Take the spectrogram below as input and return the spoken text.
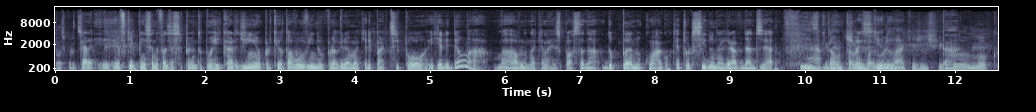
Pós-produção. Cara, eu fiquei pensando em fazer essa pergunta pro Ricardinho, porque eu tava ouvindo o programa que ele participou e ele deu uma, uma aula naquela resposta da, do pano com água que é torcido na gravidade zero. Física, então né? Tinha um talvez bagulho ele- lá que a gente ficou Tá. louco.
